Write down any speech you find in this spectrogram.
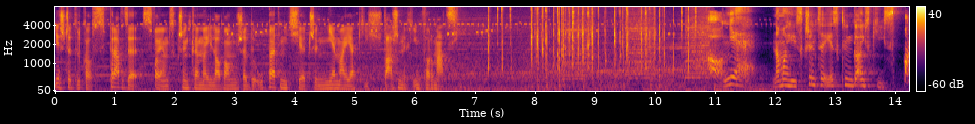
Jeszcze tylko sprawdzę swoją skrzynkę mailową, żeby upewnić się, czy nie ma jakichś ważnych informacji. Nie! Na mojej skrzynce jest klingoński spam!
